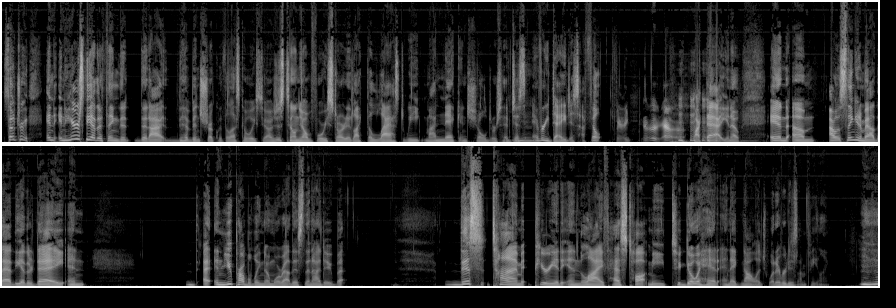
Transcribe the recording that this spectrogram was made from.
So true. And and here's the other thing that that I have been struck with the last couple weeks too. I was just telling y'all before we started, like the last week, my neck and shoulders have just every day just I felt very like that, you know. And um I was thinking about that the other day and uh, and you probably know more about this than I do, but this time period in life has taught me to go ahead and acknowledge whatever it is I'm feeling Mm-hmm.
